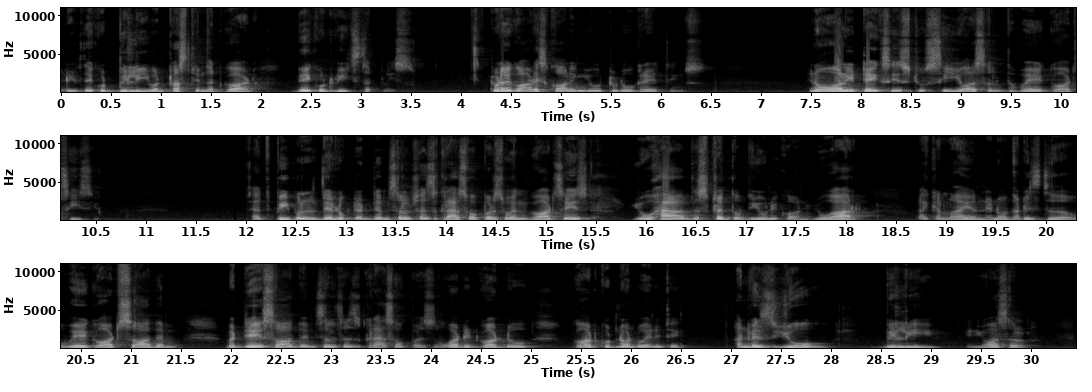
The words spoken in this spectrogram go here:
if they could believe and trust in that God, they could reach that place. Today, God is calling you to do great things. You know, all it takes is to see yourself the way God sees you. As people, they looked at themselves as grasshoppers when God says, You have the strength of the unicorn. You are like a lion. You know, that is the way God saw them. But they saw themselves as grasshoppers. What did God do? God could not do anything unless you believe in yourself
